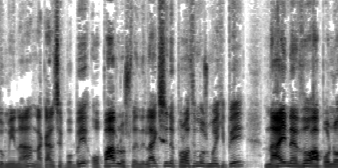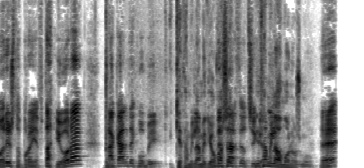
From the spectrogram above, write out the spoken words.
του μήνα να κάνεις εκπομπή, ο Παύλος Φενδυλάκη είναι πρόθυμος, μου έχει πει, να είναι εδώ από νωρίς το πρωί 7 η ώρα να κάνετε εκπομπή. Και θα μιλάμε δυο Δεν μας θα ή- έρθει ο ή Τσίγκας. θα μιλάω μόνος μου; Ε,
